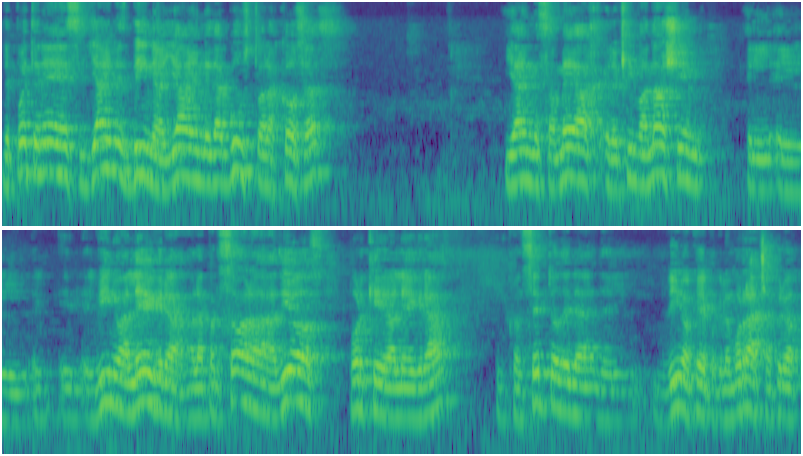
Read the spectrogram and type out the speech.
Después tenés Yain es Bina, Yain le da gusto a las cosas, Yain Mesameach, el Ekim Banashim, el, vino alegra a la persona, a Dios, porque alegra. El concepto del vino, ¿qué? Porque lo emborracha, pero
